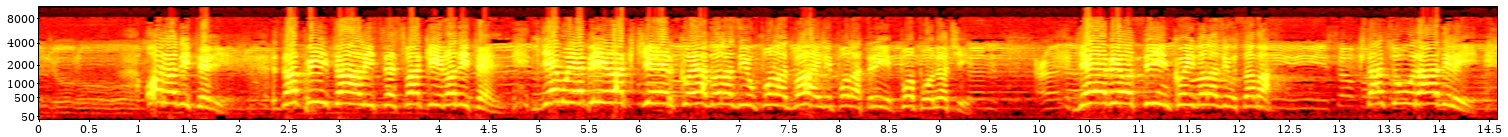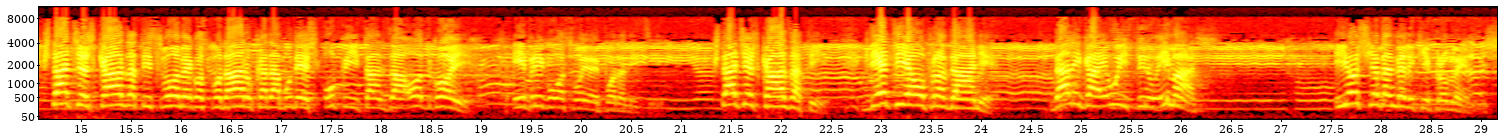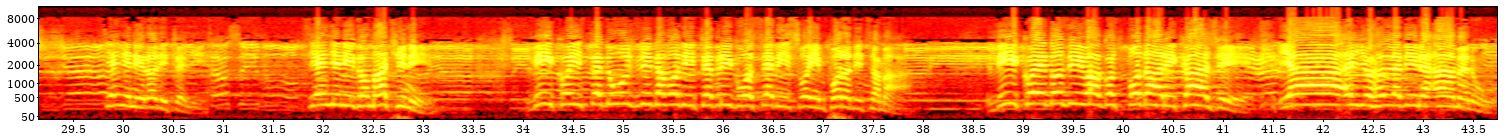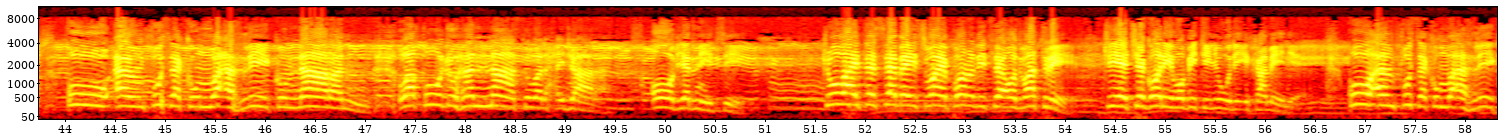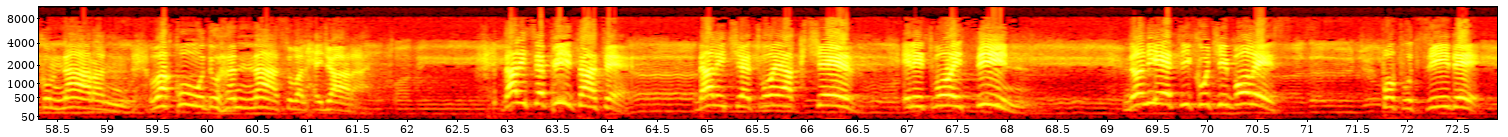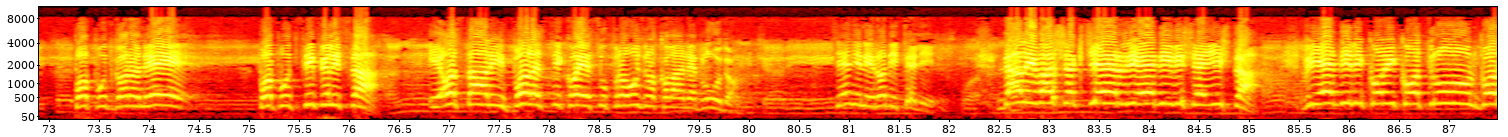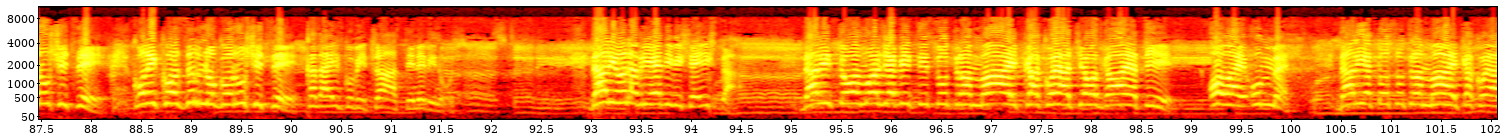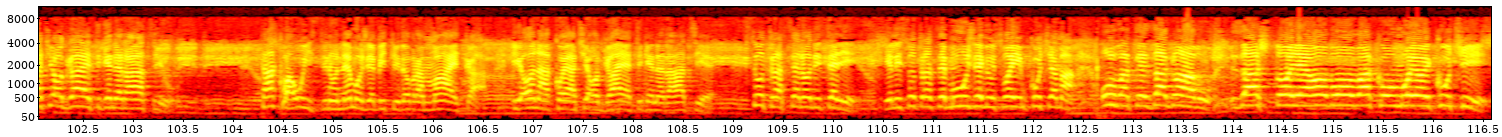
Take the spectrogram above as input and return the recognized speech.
O roditelji, zapitali se svaki roditelj, gdje mu je bila kćer koja dolazi u pola dva ili pola tri popo noći? Gdje je bio sin koji dolazi u sabah? Šta su uradili? Šta ćeš kazati svome gospodaru kada budeš upitan za odgoj i brigu o svojoj porodici? Šta ćeš kazati? Gdje ti je opravdanje? Da li ga je u istinu imaš? I još jedan veliki problem. Cijenjeni roditelji, cijenjeni domaćini, vi koji ste dužni da vodite brigu o sebi i svojim porodicama, vi koje doziva gospodar i kaže يا أيها الذين آمنوا Qu anfusakum wa نارا وقودها Wa والحجارة. Nasu wal O vjernici Čuvajte sebe i svoje porodice od vatre Čije će gorivo biti ljudi i kamenje Qu anfusakum wa ahlikum naran Wa kuduha nasu wal hijara. Da li se pitate Da li će tvoja kćer ili tvoj sin donijeti kući bolest poput side, poput goroneje, poput sifilisa i ostalih bolesti koje su prouzrokovane bludom. Cijenjeni roditelji, da li vaša kćer vrijedi više išta? Vrijedi li koliko trun gorušice, koliko zrno gorušice kada izgubi čast i nevinost? Da li ona vrijedi više išta? Da li to može biti sutra majka koja će odgajati ovaj ummet. Da li je to sutra majka koja će odgajati generaciju? Takva u istinu ne može biti dobra majka i ona koja će odgajati generacije. Sutra se roditelji ili sutra se muževi u svojim kućama uvate za glavu. Zašto je ovo ovako u mojoj kući?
